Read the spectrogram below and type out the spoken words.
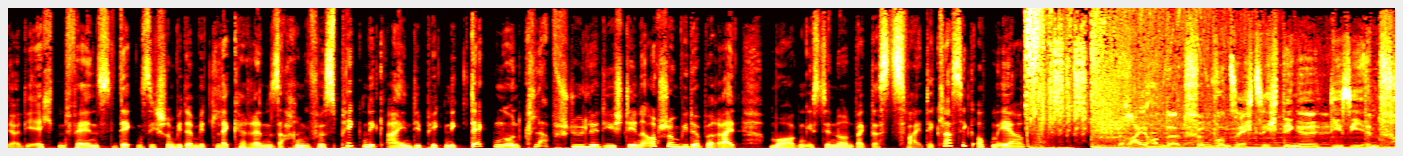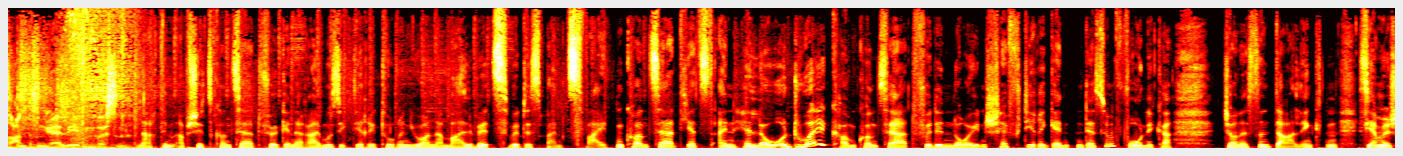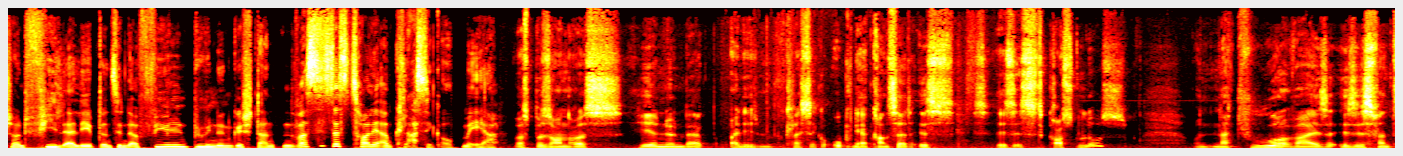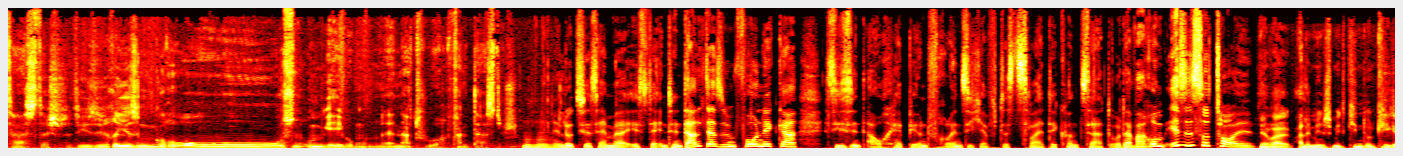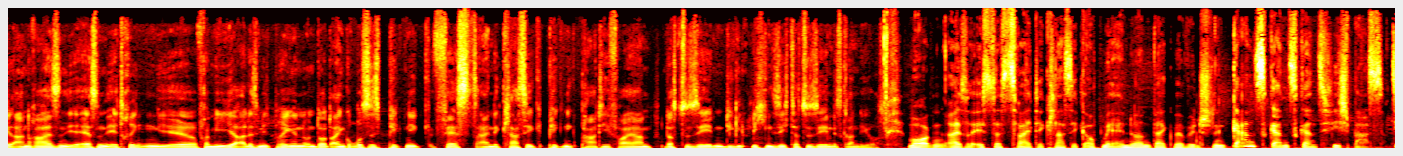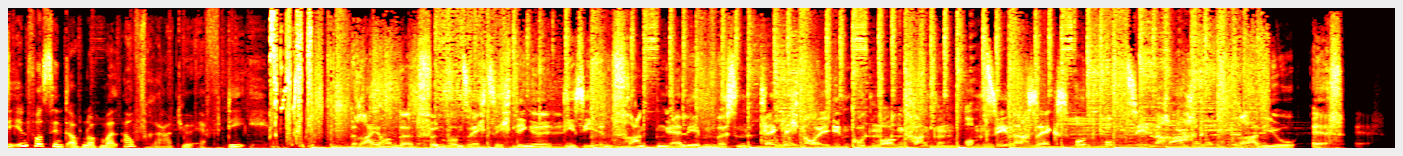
Ja, die echten Fans decken sich schon wieder mit leckeren Sachen fürs Picknick ein. Die Picknickdecken und Klappstühle, die stehen auch schon wieder bereit. Morgen ist in Nürnberg das zweite Klassik Open Air. 365 Dinge, die Sie in Franken erleben müssen. Nach dem Abschiedskonzert für Generalmusikdirektorin Johanna Malwitz wird es beim zweiten Konzert jetzt ein Hello und Welcome Konzert für den neuen Chefdirigenten der Symphoniker, Jonathan Darlington. Sie haben ja schon viel erlebt und sind auf vielen Bühnen gestanden. Was ist das Tolle am Classic Open Air? Was Besonderes hier in Nürnberg bei diesem Classic Open Air Konzert ist, es ist kostenlos. Und naturweise ist es fantastisch. Diese riesengroßen Umgebungen der Natur, fantastisch. Mhm. Lucius Hemmer ist der Intendant der Symphoniker. Sie sind auch happy und freuen sich auf das zweite Konzert, oder? Warum ist es so toll? Ja, weil alle Menschen mit Kind und Kegel anreisen, ihr Essen, ihr Trinken, ihre Familie alles mitbringen und dort ein großes Picknickfest, eine Klassik-Picknick-Party feiern. Das zu sehen, die glücklichen Gesichter zu sehen, ist grandios. Morgen also ist das zweite Klassik Open Air in Nürnberg. Wir wünschen Ihnen ganz, ganz, ganz viel Spaß. Die Infos sind auch nochmal auf radiof.de. 365 Dinge, die Sie in Franken erleben müssen. Täglich neu in Guten Morgen Franken um 10 nach 6 und um 10 nach 8. Radio F.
